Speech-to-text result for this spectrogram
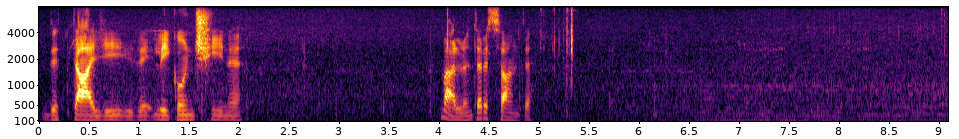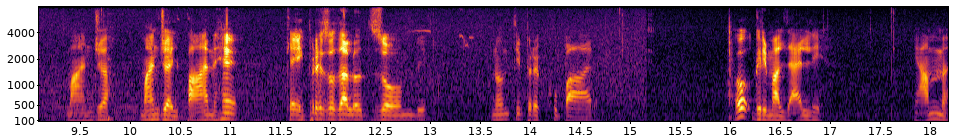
dettagli, le, le iconcine. Bello, interessante. Mangia, mangia il pane che hai preso dallo zombie. Non ti preoccupare. Oh, grimaldelli. Yum.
